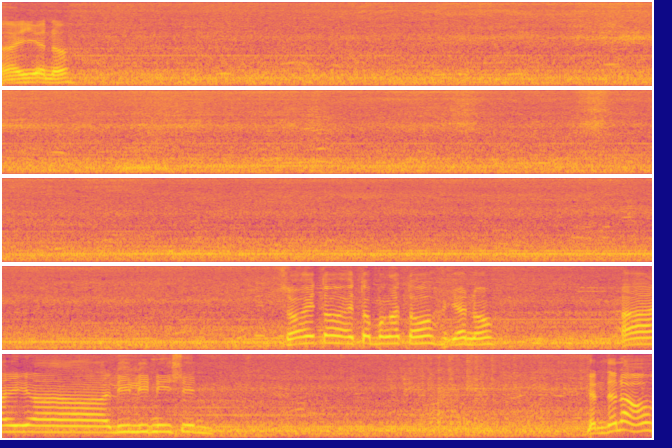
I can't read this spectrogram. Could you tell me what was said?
Ay, ano? So ito, ito mga to, yan oh, ay ah, lilinisin. Ganda na oh.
